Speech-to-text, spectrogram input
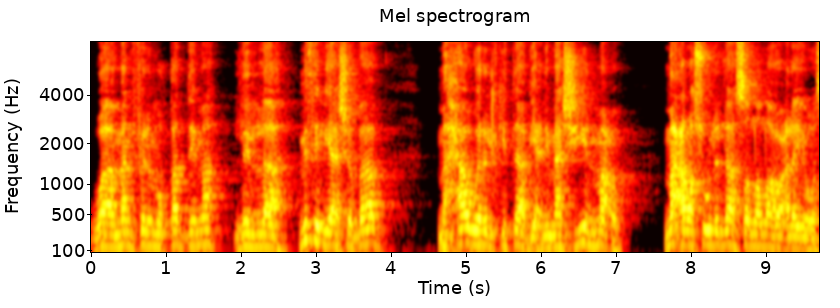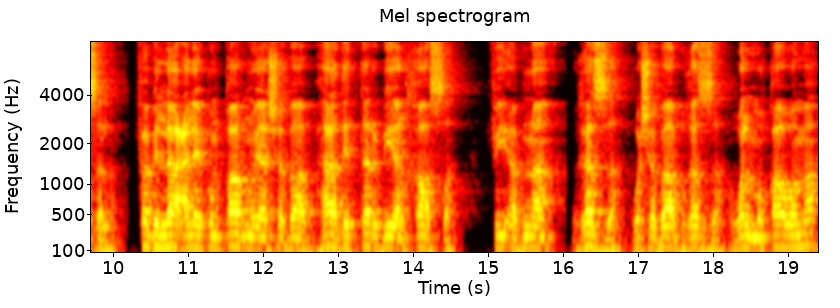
ومن في المقدمة لله. مثل يا شباب محاور الكتاب يعني ماشيين معه مع رسول الله صلى الله عليه وسلم. فبالله عليكم قارنوا يا شباب هذه التربية الخاصة في أبناء غزة وشباب غزة والمقاومة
